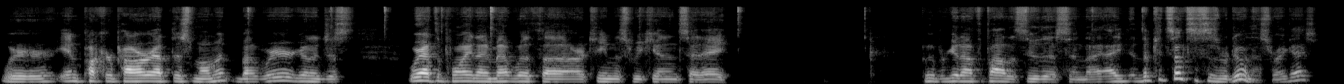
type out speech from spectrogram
we're in pucker power at this moment. But we're gonna just we're at the point. I met with uh, our team this weekend and said, "Hey, Pooper, get off the pot. Let's do this." And I, I the consensus is we're doing this, right, guys?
